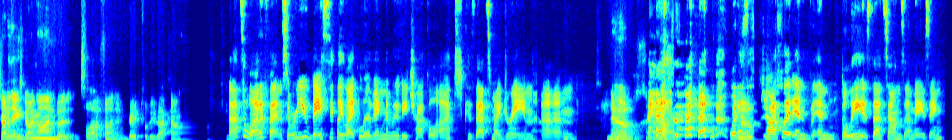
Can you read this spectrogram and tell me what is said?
ton of things going on, but it's a lot of fun and grateful to be back home. That's a lot of fun. So were you basically like living the movie Chocolat? Because that's my dream. Um, no. Uh, what is no. chocolate in in Belize? That sounds amazing.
